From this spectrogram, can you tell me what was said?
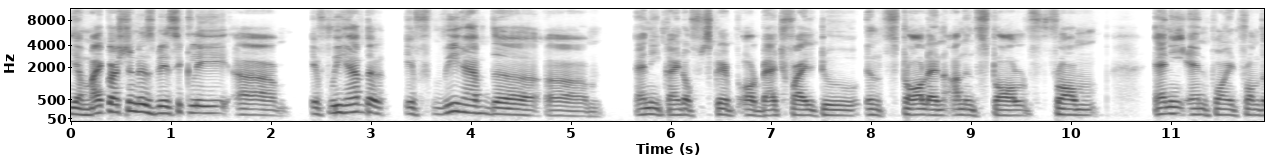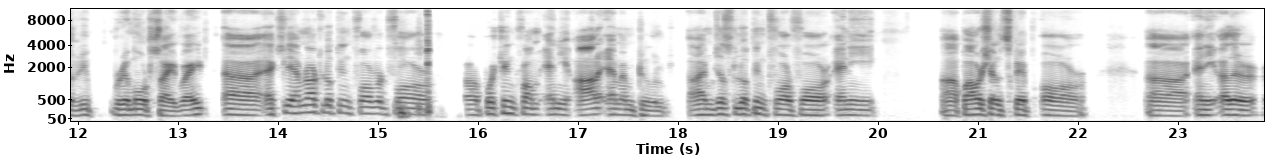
Yeah, my question is basically um, if we have the if we have the um, any kind of script or batch file to install and uninstall from any endpoint from the re remote side, right? Uh, actually, I'm not looking forward for uh, pushing from any RMM tool. I'm just looking for for any uh, PowerShell script or uh, any other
